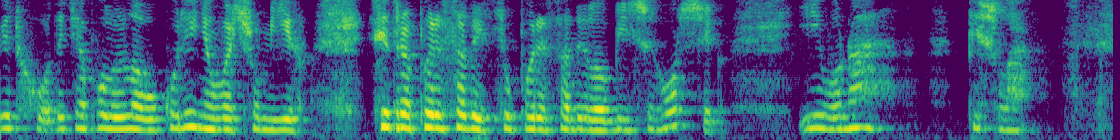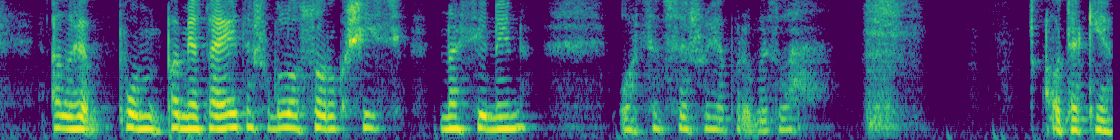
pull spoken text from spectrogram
відходить. Я полила укорінювач, щоб їх. Ці треба пересадити. Цю пересадила в більший горщик, і вона пішла. Але пам'ятаєте, що було 46 насінин? Оце все, що я привезла. Отаке.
